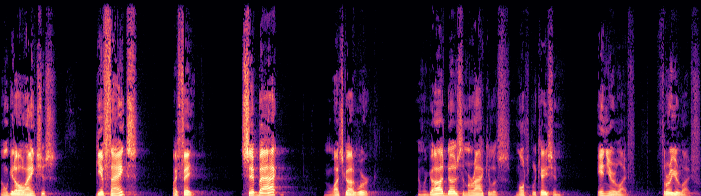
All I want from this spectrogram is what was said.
Don't get all anxious. Give thanks by faith. Sit back and watch God work. And when God does the miraculous multiplication in your life, through your life,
